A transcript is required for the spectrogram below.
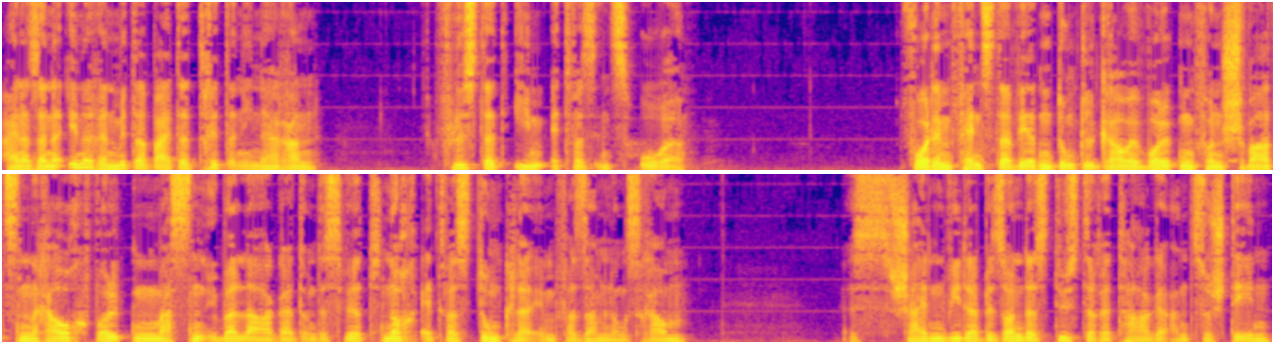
Einer seiner inneren Mitarbeiter tritt an ihn heran, flüstert ihm etwas ins Ohr. Vor dem Fenster werden dunkelgraue Wolken von schwarzen Rauchwolkenmassen überlagert und es wird noch etwas dunkler im Versammlungsraum. Es scheinen wieder besonders düstere Tage anzustehen,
